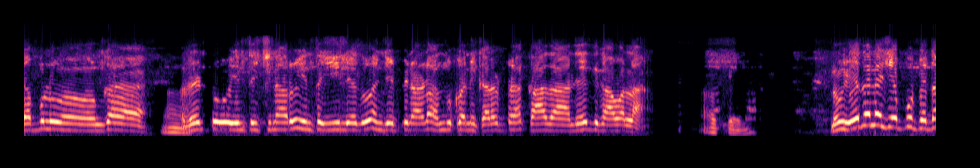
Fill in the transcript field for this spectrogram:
డబ్బులు ఇంకా. రెంట్ ఇంత ఇచ్చినారు ఇంత ఇయ్యలేదు అని చెప్పినాడు. అందుకని కరెక్టా కాదా అనేది కావాలా? ఓకే. నువ్వు ఏదైనా చెప్పు పెద్ద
